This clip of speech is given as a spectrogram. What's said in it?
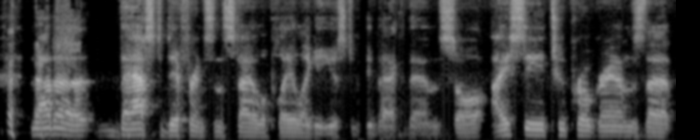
not a vast difference in style of play like it used to be back then. So I see two programs that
